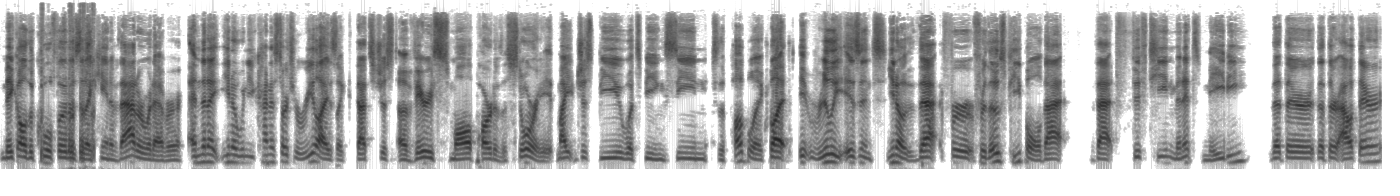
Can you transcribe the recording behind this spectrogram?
make all the cool photos that I can of that or whatever. And then I you know, when you kind of start to realize like that's just a very small part of the story. It might just be what's being seen to the public, but it really isn't, you know, that for for those people that that 15 minutes maybe that they're that they're out there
